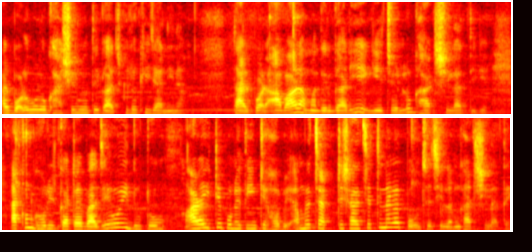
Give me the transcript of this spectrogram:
আর বড় বড় ঘাসের মধ্যে গাছগুলো কি জানি না। তারপর আবার আমাদের গাড়ি এগিয়ে চলল ঘাটশিলার দিকে। এখন ঘড়ির কাঁটায় বাজে ওই দুটো, আড়াইটে, পৌনে তিনটে হবে। আমরা চারটে, সাড়ে চারটে নাগাদ পৌঁছেছিলাম ঘাটশিলাতে।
